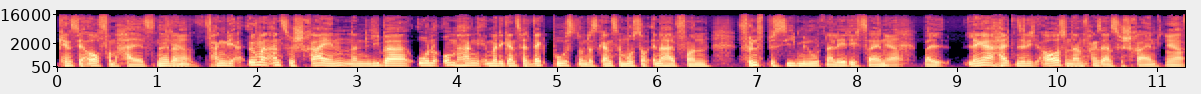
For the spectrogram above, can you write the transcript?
kennst du ja auch vom Hals, ne? Dann Mhm. Fangen die irgendwann an zu schreien und dann lieber ohne Umhang immer die ganze Zeit wegpusten und das Ganze muss auch innerhalb von fünf bis sieben Minuten erledigt sein. Ja. Weil länger halten sie nicht aus und dann fangen sie an zu schreien. Ja.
